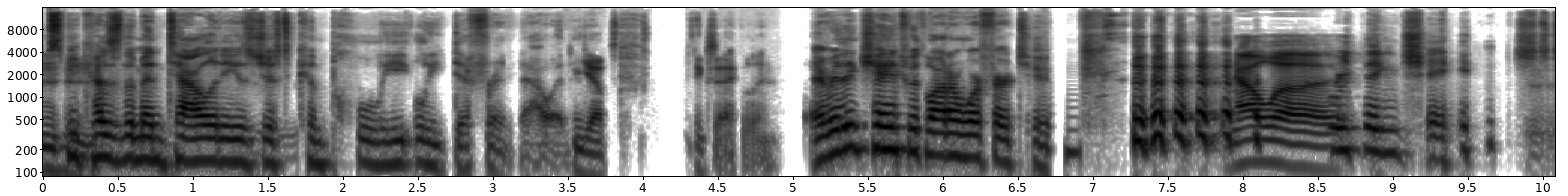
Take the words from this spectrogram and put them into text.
It's Mhm. because the mentality is just completely different nowadays. yep exactly Everything changed with Modern Warfare 2. Now, uh, everything changed.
